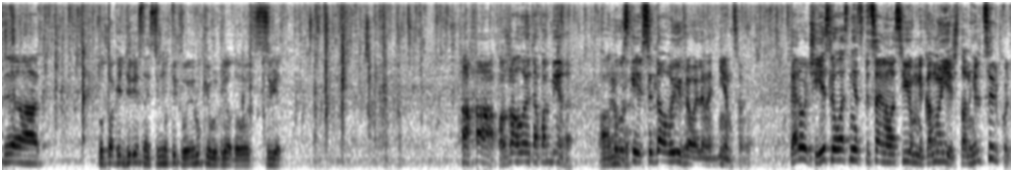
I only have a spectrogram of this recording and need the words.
Так. Тут так интересно, из темноты твои руки выглядывают в свет. Ха-ха, пожалуй, это победа. А ну-ка. Русские всегда выигрывали над немцами. Короче, если у вас нет специального съемника, но есть штангель-циркуль,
